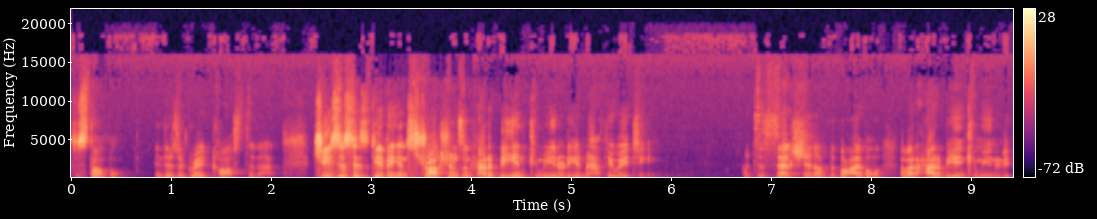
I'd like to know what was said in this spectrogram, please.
to stumble. And there's a great cost to that. Jesus is giving instructions on how to be in community in Matthew 18. It's a section of the Bible about how to be in community.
